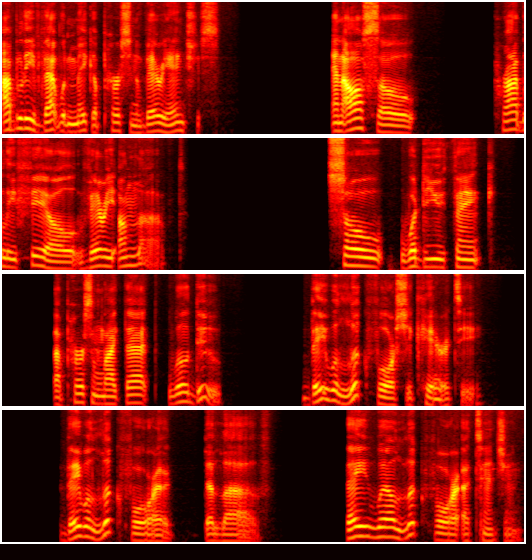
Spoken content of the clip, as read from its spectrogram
I believe that would make a person very anxious. And also probably feel very unloved. So, what do you think a person like that will do? They will look for security. They will look for the love. They will look for attention.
